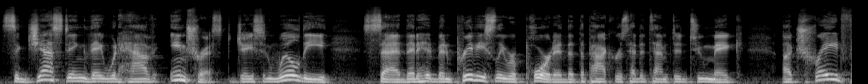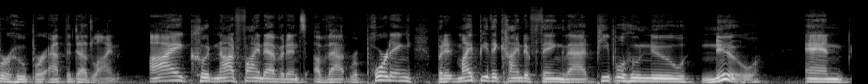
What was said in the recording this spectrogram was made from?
suggesting they would have interest. Jason Wilde said that it had been previously reported that the Packers had attempted to make a trade for Hooper at the deadline. I could not find evidence of that reporting, but it might be the kind of thing that people who knew knew and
